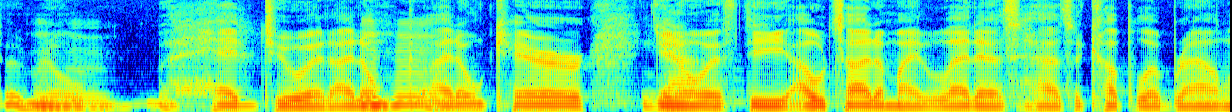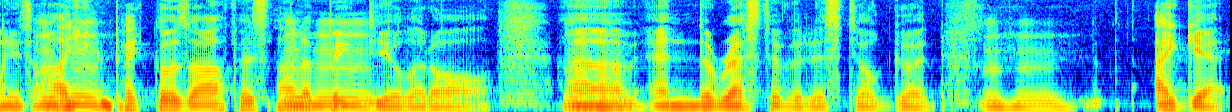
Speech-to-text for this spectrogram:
you know, mm-hmm. head to it. I don't. I don't care. You know, if the outside of my lettuce has a couple of brown leaves, I can pick those off. It's not a big deal at all. Um, and the rest of it is still good. I get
